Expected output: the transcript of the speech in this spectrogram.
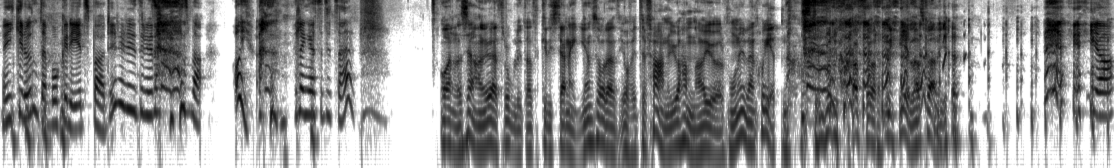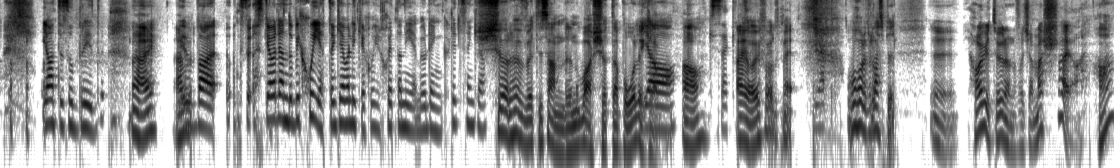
Jag gick runt där på åkeriet så bara, så bara oj, hur länge har jag sett ut så här? Å andra sidan är det rätt roligt att Christian Eggen sa det att jag vet inte fan hur Johanna gör hon är den sketnaste busschauffören i hela Sverige. ja, jag är inte så brydd. Nej, bara, ska jag väl ändå bli sketen kan jag väl lika sk- sketa ner mig ordentligt tänker jag. kör huvudet i sanden och bara köttar på liksom. Ja. ja. Exakt. Ja, jag är fullt med. Japp. Och vad har du för lastbil? Eh, Jag har ju turen att få köra Merca ja. Ja.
